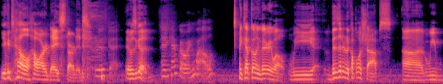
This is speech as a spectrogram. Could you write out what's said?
you could tell how our day started It was good, it was good and it kept going well. It kept going very well. We visited a couple of shops. Uh, we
